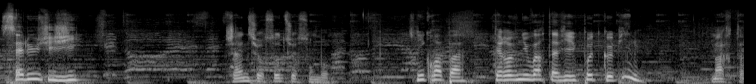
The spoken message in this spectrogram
Salut Gigi Jeanne sursaute sur son banc. Je n'y crois pas. T'es revenu voir ta vieille peau de copine? Martha,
